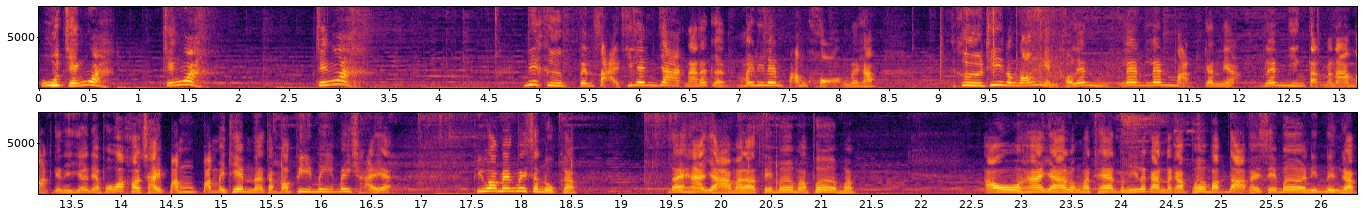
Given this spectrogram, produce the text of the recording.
โอ้เจ๋งว่ะ เจ๋งว่ะ เจ๋งว่ะ นี่คือเป็นสายที่เล่นยากนะ ถ้าเกิดไม่ได้เล่นปั๊มของนะครับ คือที่น้องๆเห็นเขาเล่นเล่นเล่นหมัดกันเนี่ย เล่นยิงตัดมานาหมัดกันเยอะๆเนี่ยเพราะว่าเขาใช้ปั๊มปั๊มไอเทมนะ แต่ว่าพี่ไม่ไม่ใช้อะ พี่ว่าแม่งไม่สนุกครับ ได้ฮายามาแล้วเซเบอร์มาเพิ่มครับเอาฮายาลงมาแทนตัวนี้แล้วกันนะครับ เพิ่มบัฟดาบให้เซเบอร์นิดนึงครับ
